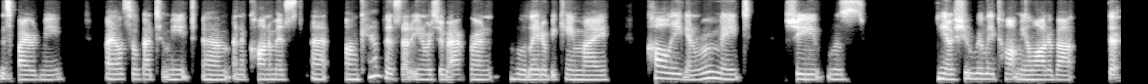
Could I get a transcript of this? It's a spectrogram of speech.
inspired me. I also got to meet um, an economist at, on campus at the University of Akron, who later became my colleague and roommate she was you know she really taught me a lot about the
